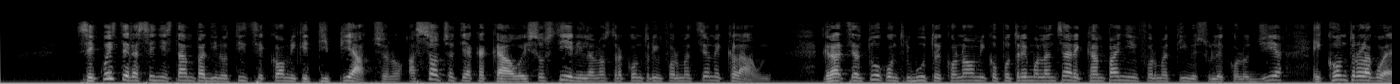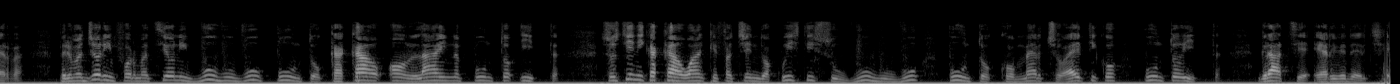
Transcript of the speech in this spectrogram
Se queste rassegne stampa di notizie comiche ti piacciono, associati a Cacao e sostieni la nostra controinformazione clown. Grazie al tuo contributo economico potremo lanciare campagne informative sull'ecologia e contro la guerra. Per maggiori informazioni www.cacaoonline.it. Sostieni Cacao anche facendo acquisti su www.commercioetico.it. Grazie e arrivederci.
